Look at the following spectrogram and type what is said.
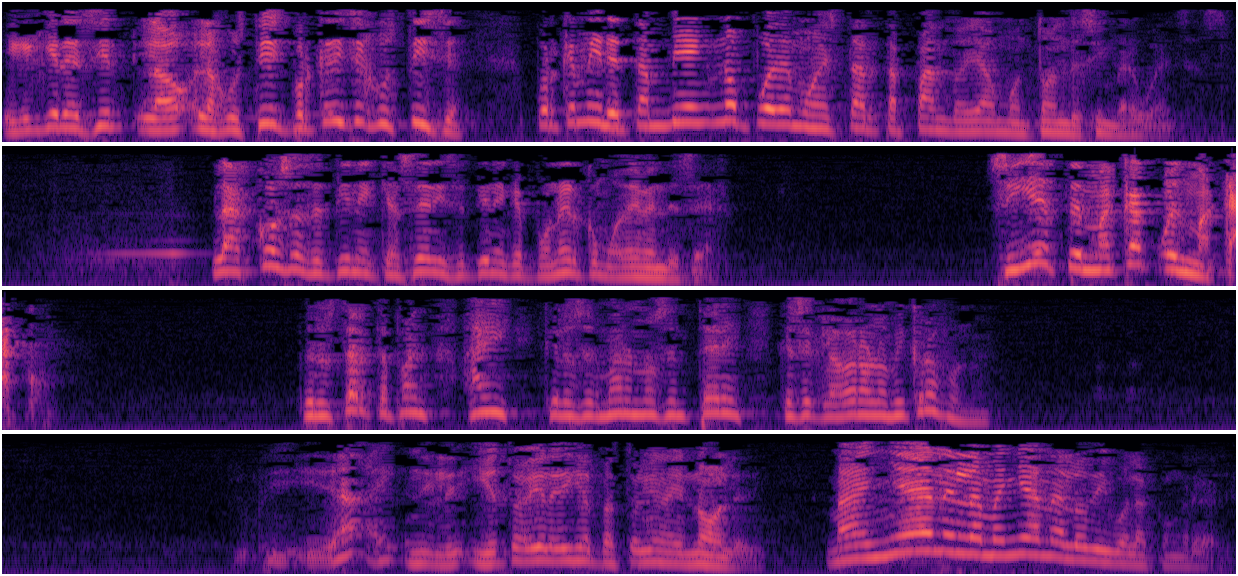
¿Y qué quiere decir la, justicia? ¿Por qué dice justicia? Porque mire, también no podemos estar tapando ya un montón de sinvergüenzas. Las cosas se tienen que hacer y se tienen que poner como deben de ser. Si este es macaco, es macaco. Pero estar tapando, ay, que los hermanos no se enteren que se clavaron los micrófonos. Y, yo todavía le dije al pastor, no le digo. Mañana en la mañana lo digo a la congregación.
